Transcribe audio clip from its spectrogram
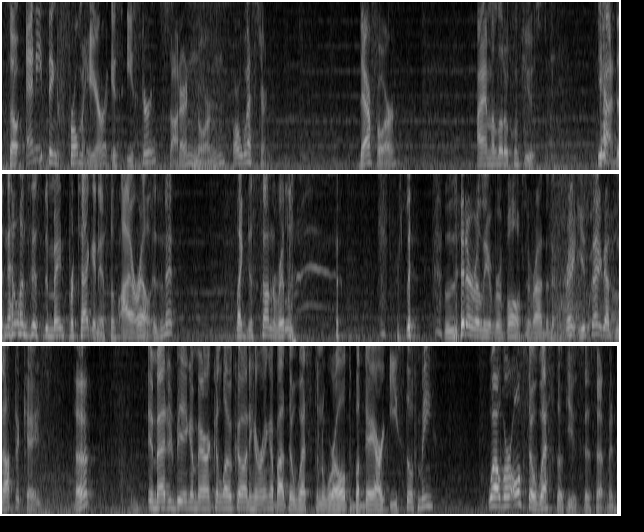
So anything from here is eastern, southern, northern, or western. Therefore, I am a little confused. Yeah, the Netherlands is the main protagonist of IRL, isn't it? Like the sun really literally revolves around the. Right, you saying that's not the case? Huh? Imagine being American Lowko and hearing about the Western world, but they are east of me? Well, we're also west of you, Sis Hetman.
